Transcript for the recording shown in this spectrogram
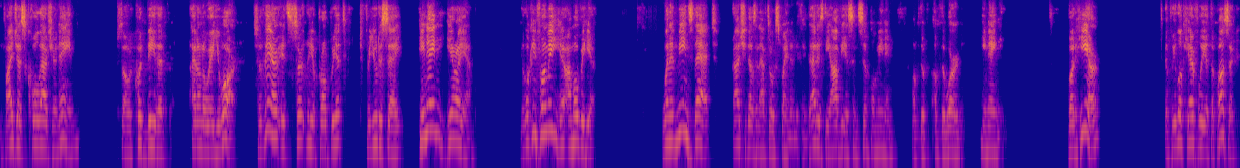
If I just call out your name, so it could be that I don't know where you are. So there, it's certainly appropriate for you to say, Hineni, here I am. You're looking for me? Here, I'm over here. When it means that, Rashi doesn't have to explain anything. That is the obvious and simple meaning of the of the word hineni. But here, if we look carefully at the pasuk, it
